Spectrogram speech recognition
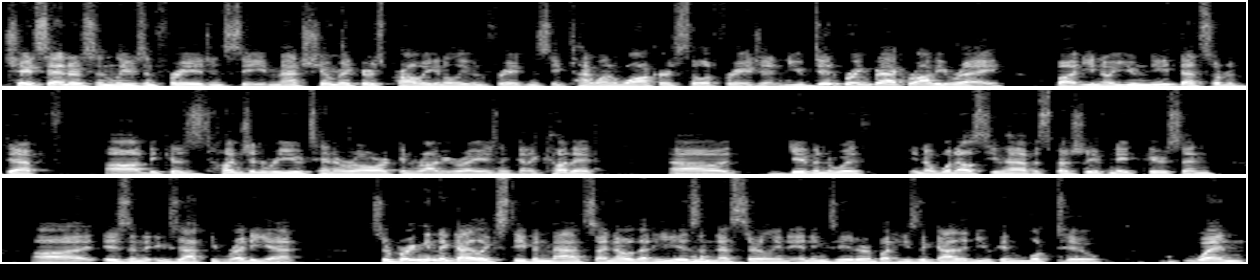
Chase Anderson leaves in free agency. Matt Shoemaker is probably going to leave in free agency. Taijuan Walker is still a free agent. You did bring back Robbie Ray, but you know you need that sort of depth uh, because Hyun-jin Ryu, Tanner Roark, and Robbie Ray isn't going to cut it. Uh, given with you know what else you have, especially if Nate Pearson uh, isn't exactly ready yet. So bringing in a guy like Steven Matz, I know that he isn't necessarily an innings eater, but he's a guy that you can look to when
